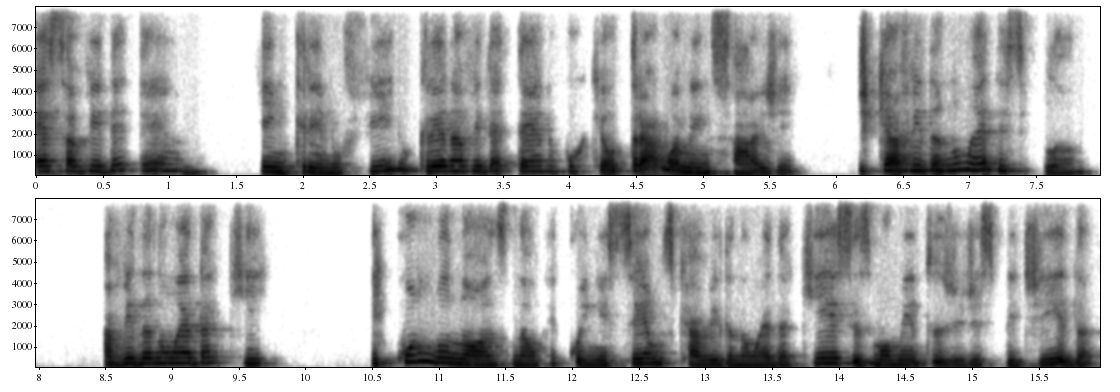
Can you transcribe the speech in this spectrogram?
essa vida eterna. Quem crê no Filho, crê na vida eterna, porque eu trago a mensagem de que a vida não é desse plano, a vida não é daqui. E quando nós não reconhecemos que a vida não é daqui, esses momentos de despedida,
